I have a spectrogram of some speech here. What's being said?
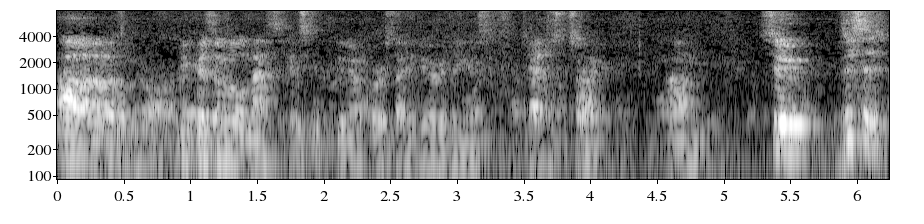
um, because I'm a little masochistic, you know, of course I do everything as tests, right? Um, so this is,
